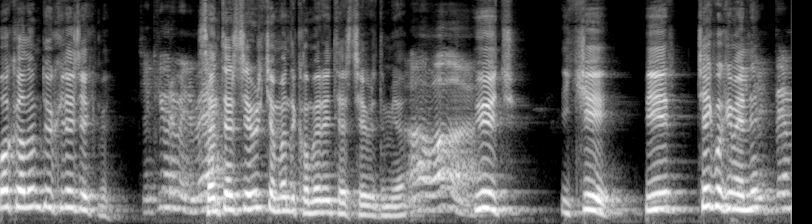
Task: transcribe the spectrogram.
Bakalım dökülecek mi? Çekiyorum elimi. Sen ters çevirirken ben de kamerayı ters çevirdim ya. Aa valla. 3, 2, 1. Çek bakayım elini. Çektim.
